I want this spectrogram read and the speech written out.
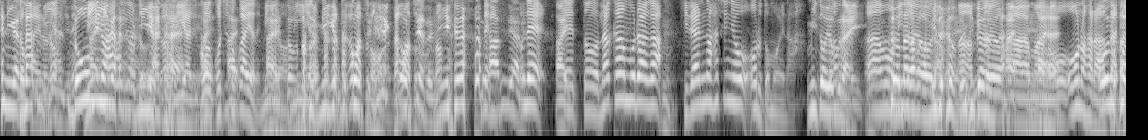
何が都会の何？の？どう右の端のの右端はい右端こっち都会やで、右の。はい右高松の方だ。高こっちやで松の方右でえっと、中村が左の端におると思うよな。水戸よぐらい。あもう豊中とか水戸よ。あ水戸よ大野原あた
